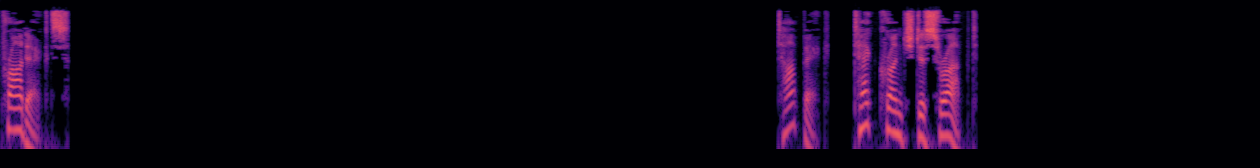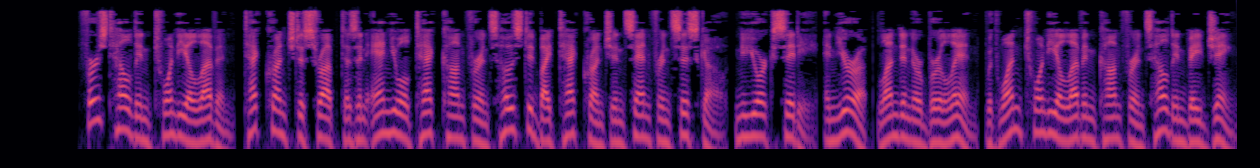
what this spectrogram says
Products. Topic: TechCrunch Disrupt. First held in 2011, TechCrunch Disrupt is an annual tech conference hosted by TechCrunch in San Francisco, New York City, and Europe London or Berlin, with one 2011 conference held in Beijing.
